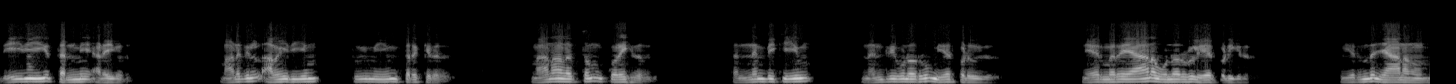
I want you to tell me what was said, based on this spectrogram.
தெய்வீக தன்மை அடைவது. மனதில் அமைதியும் தூய்மையும் பிறக்கிறது. மன அழுத்தம் குறைகிறது. தன்னம்பிக்கையும் நன்றி உணர்வும் ஏற்படுகிறது. நேர்மறையான உணர்வுகள் ஏற்படுகிறது. உயர்ந்த ஞானமும்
